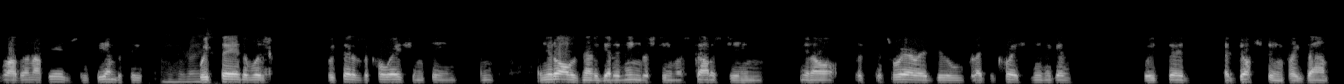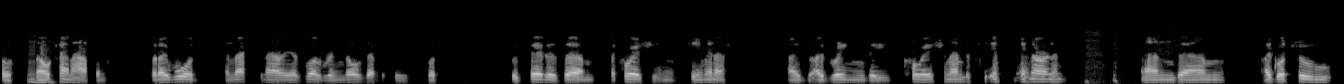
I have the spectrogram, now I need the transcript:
rather not the agencies, the embassies. Oh, right. We'd say there was we say there was a Croatian team, and and you'd always never get an English team or Scottish team. You know, it's, it's rare I do like a Croatian team against. We'd say a Dutch team, for example. Mm-hmm. Now it can happen, but I would in that scenario as well ring those embassies. But we'd say there's um, a Croatian team in it, I'd, I'd ring the Croatian embassy in, in Ireland, and um, I go through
